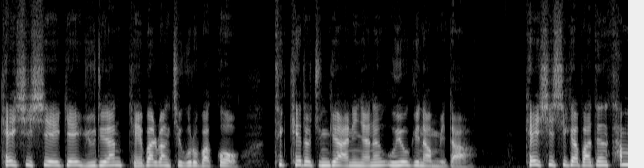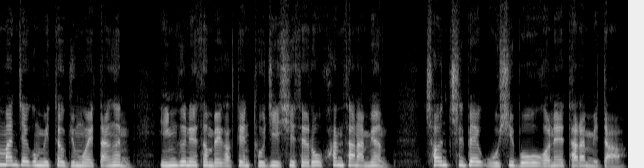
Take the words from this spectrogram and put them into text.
KCC에게 유리한 개발 방식으로 바꿔 특혜를 준 게 아니냐는 의혹이 나옵니다. KCC가 받은 3만 제곱미터 규모의 땅은 인근에서 매각된 토지 시세로 환산하면 1,755억 원에 달합니다.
